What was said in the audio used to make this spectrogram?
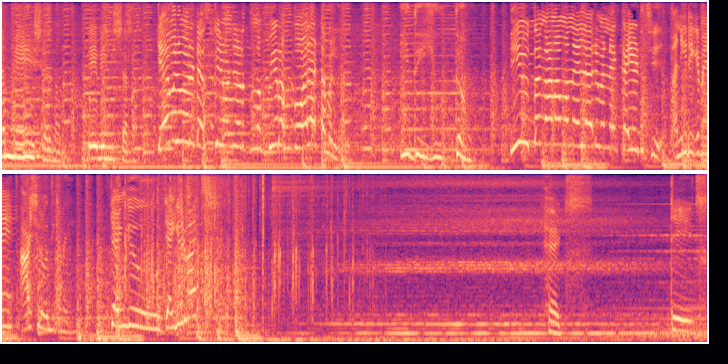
അമ്മേ ശരണം ദേവി ശരണം കേവലം ഒരു ഡെസ്കിന് വേണ്ടി നടത്തുന്ന പിറ പോരാട്ടമല്ല കൈയടിച്ച് അനുകരിക്കണേ ആശീർവദിക്കണേ. Thank you thank you very much heads tails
